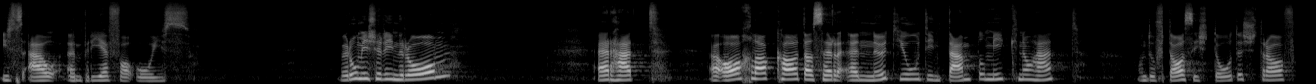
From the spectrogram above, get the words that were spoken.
ist es auch ein Brief an uns. Warum ist er in Rom? Er hat eine Anklage gehabt, dass er einen Nicht-Jude in den Tempel mitgenommen hat. Und auf das war Todesstrafe.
